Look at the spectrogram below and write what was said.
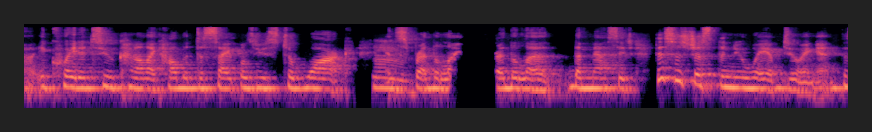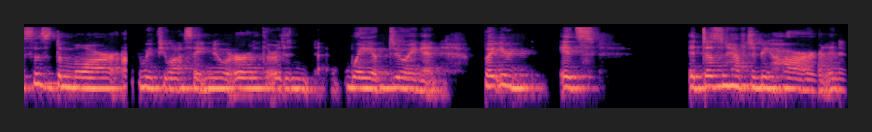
uh, equate it to kind of like how the disciples used to walk mm. and spread the light spread the the message. This is just the new way of doing it. This is the more, if you want to say, new earth or the way of doing it. But you're, it's it doesn't have to be hard and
